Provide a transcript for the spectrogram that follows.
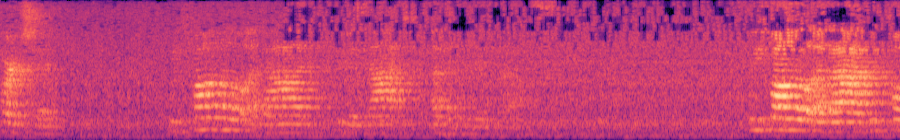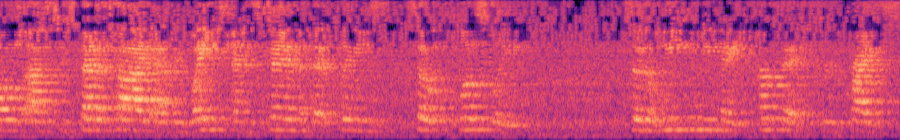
hardship, we follow a God who does not abandon us. We follow a God who calls us to set aside every weight and sin that clings so closely so that we can be made perfect through Christ,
